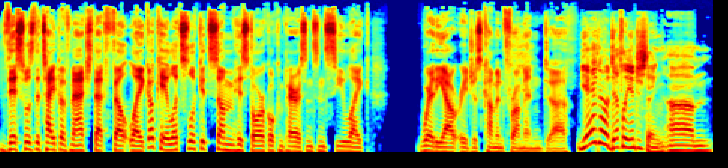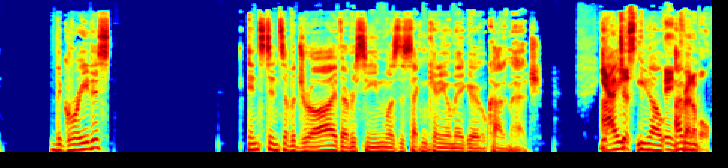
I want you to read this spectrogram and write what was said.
this was the type of match that felt like okay let's look at some historical comparisons and see like where the outrage is coming from and uh Yeah, no, definitely interesting. Um, the greatest instance of a draw I've ever seen was the second Kenny Omega Okada match. yeah I- just you know I mean, incredible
